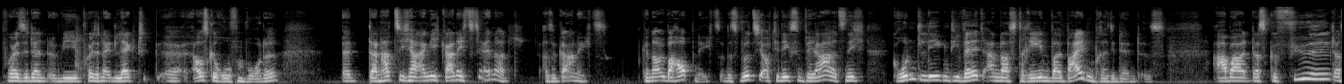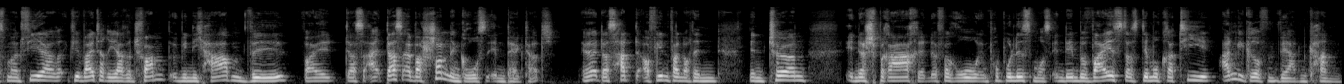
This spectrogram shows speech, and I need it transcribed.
President, irgendwie President-elect äh, ausgerufen wurde, äh, dann hat sich ja eigentlich gar nichts geändert. Also gar nichts. Genau überhaupt nichts. Und es wird sich auch die nächsten vier Jahre jetzt nicht grundlegend die Welt anders drehen, weil Biden Präsident ist. Aber das Gefühl, dass man vier, Jahre, vier weitere Jahre Trump irgendwie nicht haben will, weil das, das einfach schon einen großen Impact hat. Ja, das hat auf jeden Fall noch einen, einen Turn in der Sprache, in der Verrohung, im Populismus, in dem Beweis, dass Demokratie angegriffen werden kann.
